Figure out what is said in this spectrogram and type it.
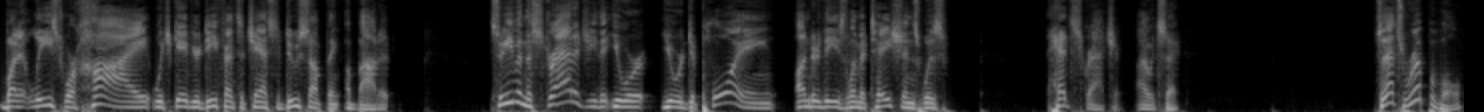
but at least were high, which gave your defense a chance to do something about it. So even the strategy that you were you were deploying under these limitations was head scratching. I would say. So that's rippable.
